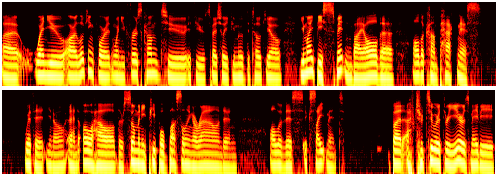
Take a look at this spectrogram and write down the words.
uh, when you are looking for it, when you first come to, if you, especially if you move to Tokyo, you might be smitten by all the all the compactness with it, you know, and oh, how there's so many people bustling around and all of this excitement. But after two or three years, maybe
